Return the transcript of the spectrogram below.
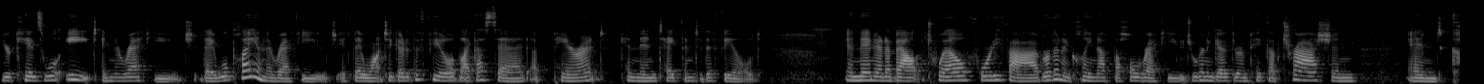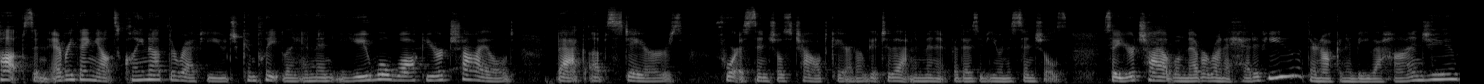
Your kids will eat in the refuge. They will play in the refuge. If they want to go to the field, like I said, a parent can then take them to the field. And then at about 12:45, we're going to clean up the whole refuge. We're going to go through and pick up trash and and cups and everything else, clean up the refuge completely, and then you will walk your child back upstairs for Essentials Childcare, and I'll get to that in a minute for those of you in Essentials. So your child will never run ahead of you. They're not going to be behind you.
